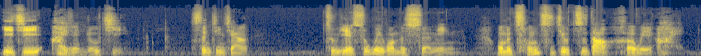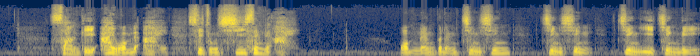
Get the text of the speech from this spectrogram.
以及爱人如己。圣经讲，主耶稣为我们舍命，我们从此就知道何为爱。上帝爱我们的爱是一种牺牲的爱。我们能不能尽心、尽性、尽意、尽力，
